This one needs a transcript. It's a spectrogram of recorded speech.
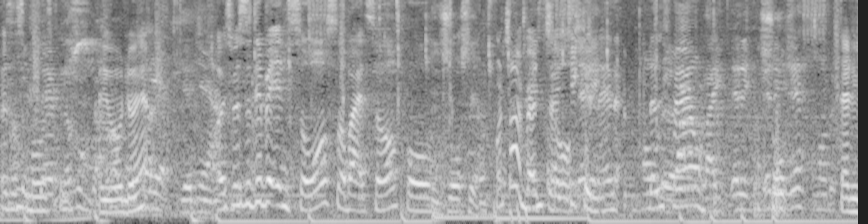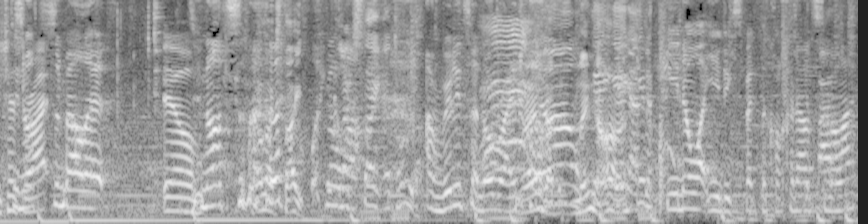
It's the smallest piece. are you all doing it? Are we oh, supposed to dip it in sauce or by itself or Sauce here. what's our red sauce? Chicken, ain't it? Doesn't smell like that. Daddy, Do test not right? smell it. Ew. Do not smell like it. steak. Like steak, I told you. I'm really turned off right now. You know what you'd expect the crocodile to smell like?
